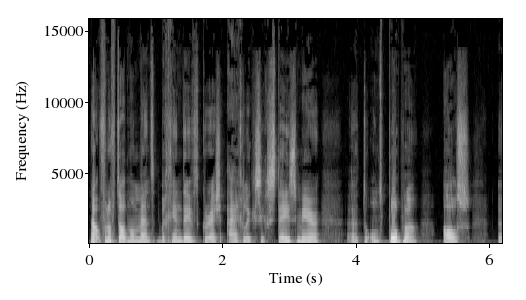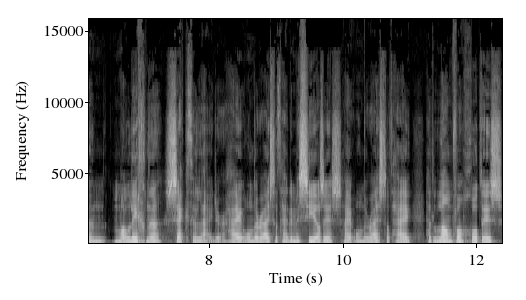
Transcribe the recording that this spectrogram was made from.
Nou, vanaf dat moment begint David Koresh eigenlijk zich steeds meer uh, te ontpoppen als een maligne secteleider. Hij onderwijst dat hij de Messias is. Hij onderwijst dat hij het lam van God is,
